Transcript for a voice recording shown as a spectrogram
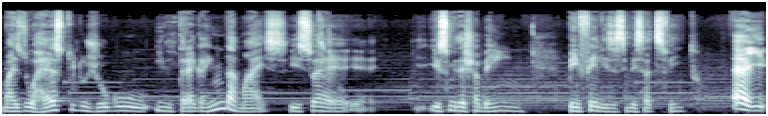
mas o resto do jogo entrega ainda mais. Isso é, isso me deixa bem, bem feliz, assim, bem satisfeito. É, e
